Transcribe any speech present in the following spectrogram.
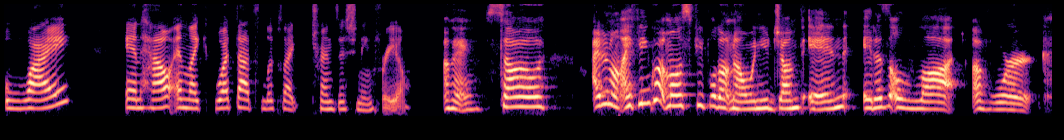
why and how and like what that's looked like transitioning for you. Okay, so I don't know. I think what most people don't know when you jump in, it is a lot of work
